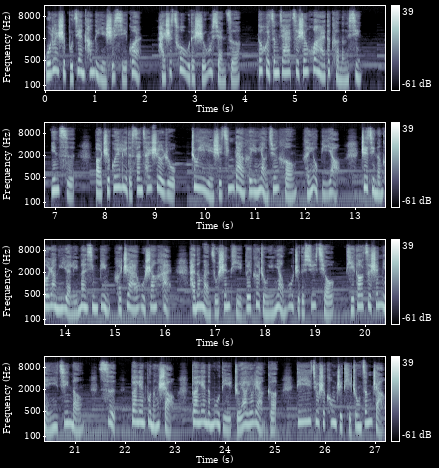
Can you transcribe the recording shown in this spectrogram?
无论是不健康的饮食习惯，还是错误的食物选择，都会增加自身患癌的可能性。因此，保持规律的三餐摄入。注意饮食清淡和营养均衡很有必要，这既能够让你远离慢性病和致癌物伤害，还能满足身体对各种营养物质的需求，提高自身免疫机能。四、锻炼不能少，锻炼的目的主要有两个，第一就是控制体重增长，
